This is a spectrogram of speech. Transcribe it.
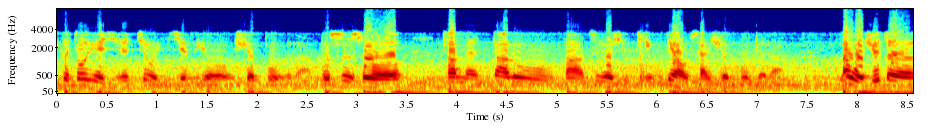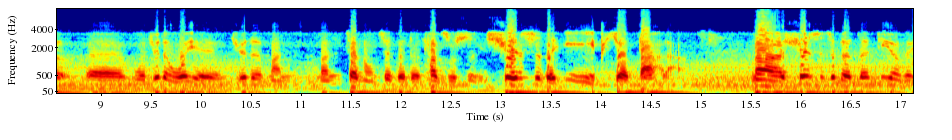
个多月前就已经有宣布了啦，不是说他们大陆把自由行停掉才宣布的啦。那我觉得，呃，我觉得我也觉得蛮。”蛮赞同这个的，它只是宣誓的意义比较大啦。那宣誓这个的第二个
